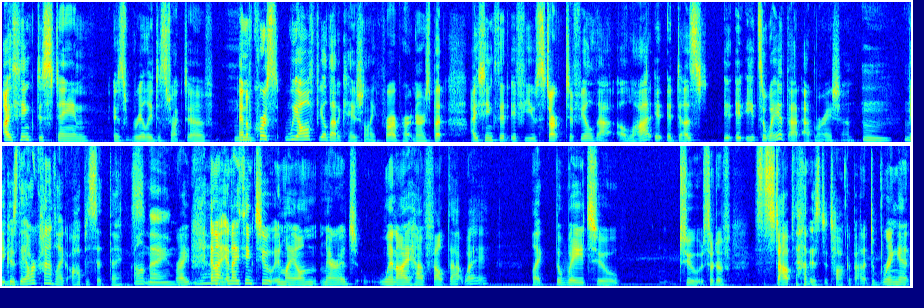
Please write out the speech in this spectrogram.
I think disdain is really destructive. And of mm. course, we all feel that occasionally for our partners, but I think that if you start to feel that a lot, it, it does it, it eats away at that admiration. Mm, because mm. they are kind of like opposite things. Aren't they? Right? Yeah. And I and I think too in my own marriage when I have felt that way, like the way to to sort of stop that is to talk about it, to bring it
